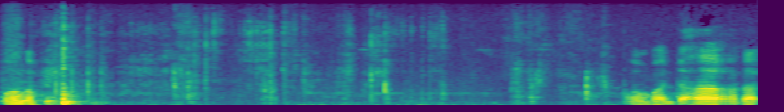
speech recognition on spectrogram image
Perang apa ya? Perang Badar tak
